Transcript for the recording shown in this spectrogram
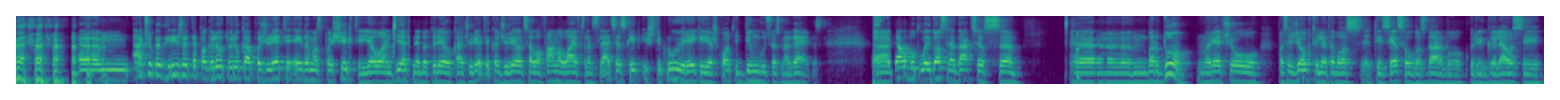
um, ačiū, kad grįžote, pagaliau turiu ką pažiūrėti, eidamas pašykti. Jau ant tiek nebeturėjau ką žiūrėti, kad žiūrėjau celofano live transliacijas, kaip iš tikrųjų reikia ieškoti dingusios mergaitės. Uh, galbūt laidos redakcijos uh, vardu norėčiau pasidžiaugti Lietuvos teisės saugos darbo, kuri galiausiai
